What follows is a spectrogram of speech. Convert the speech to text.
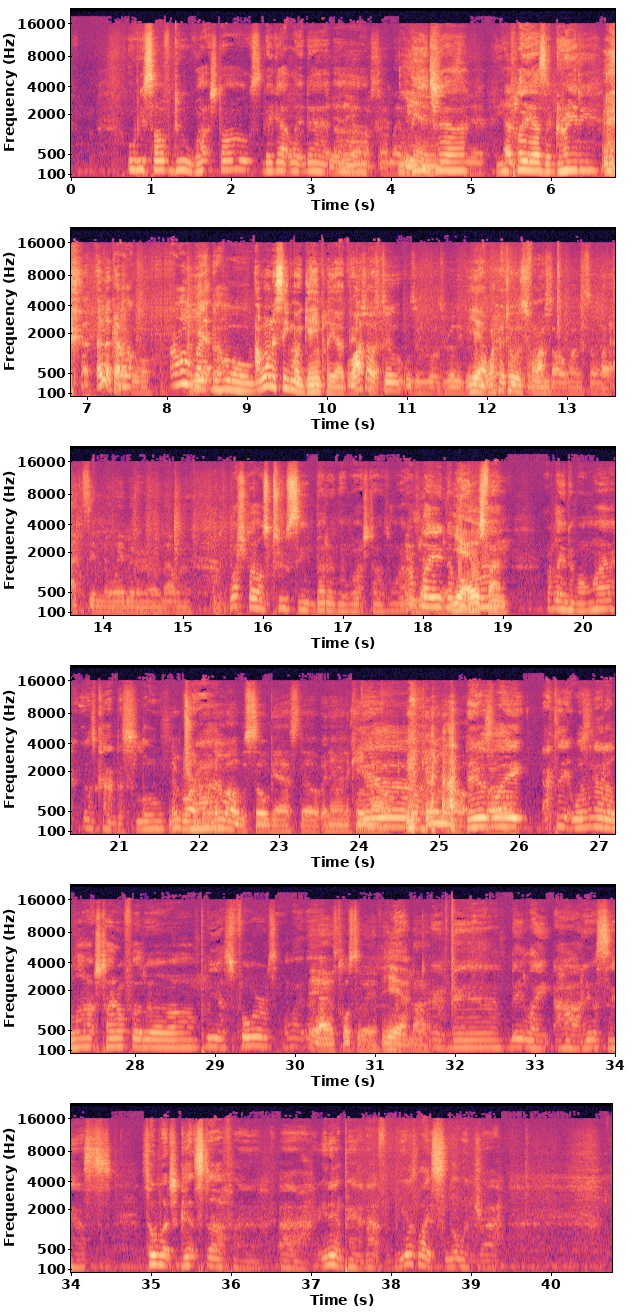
Ubisoft do Watch Dogs? They got like that. Yeah, they got uh, watched on, like, Legion. Yeah. You play as a granny. That look kind of cool. I don't like Yeah. the whole. I want to see more gameplay of it. Watch Dogs 2 was, was really good. Yeah, Watch Dogs 2 was From fun. Watch Dogs 1, so like, I can see them doing way better than that one. Watch Dogs 2 seemed better than Watch Dogs 1. I played number Yeah, it was one. fun. I played number one. It was kind of slow. Number one, number one was so gassed up, and then when it came Yeah. out, it came out. It was bro. like, I think, wasn't that a launch title for the um, PS4 or something like that? yeah, it was close to it. Yeah. Not. And man, they like, ah, they were saying so much good stuff. And, uh, it didn't pan out for me. It was like slow and dry.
